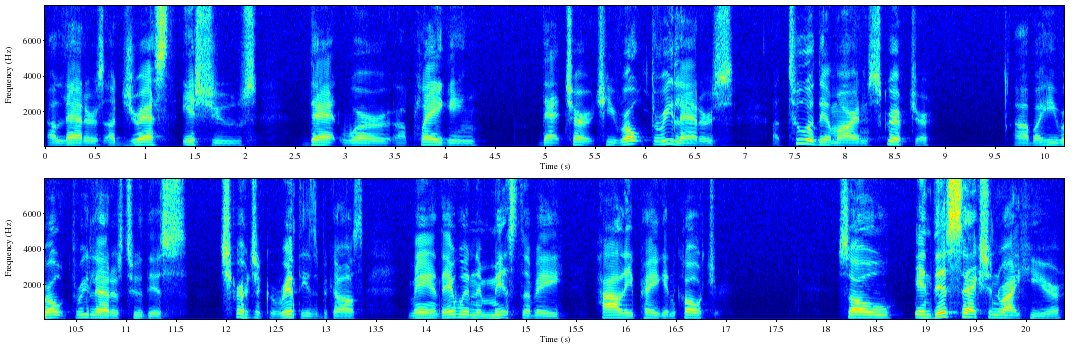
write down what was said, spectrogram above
uh, letters, addressed issues that were uh, plaguing that church. He wrote three letters. Uh, two of them are in Scripture, uh, but he wrote three letters to this church of Corinthians because, man, they were in the midst of a highly pagan culture. So, in this section right here,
